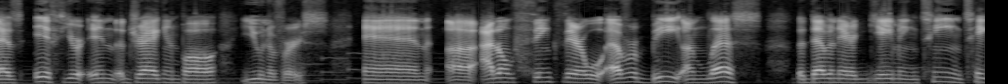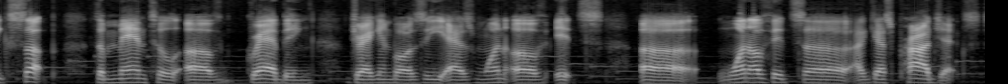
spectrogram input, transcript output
as if you're in the Dragon Ball universe. And uh, I don't think there will ever be unless the Debonair Gaming team takes up the mantle of grabbing Dragon Ball Z as one of its uh, one of its uh, I guess projects,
